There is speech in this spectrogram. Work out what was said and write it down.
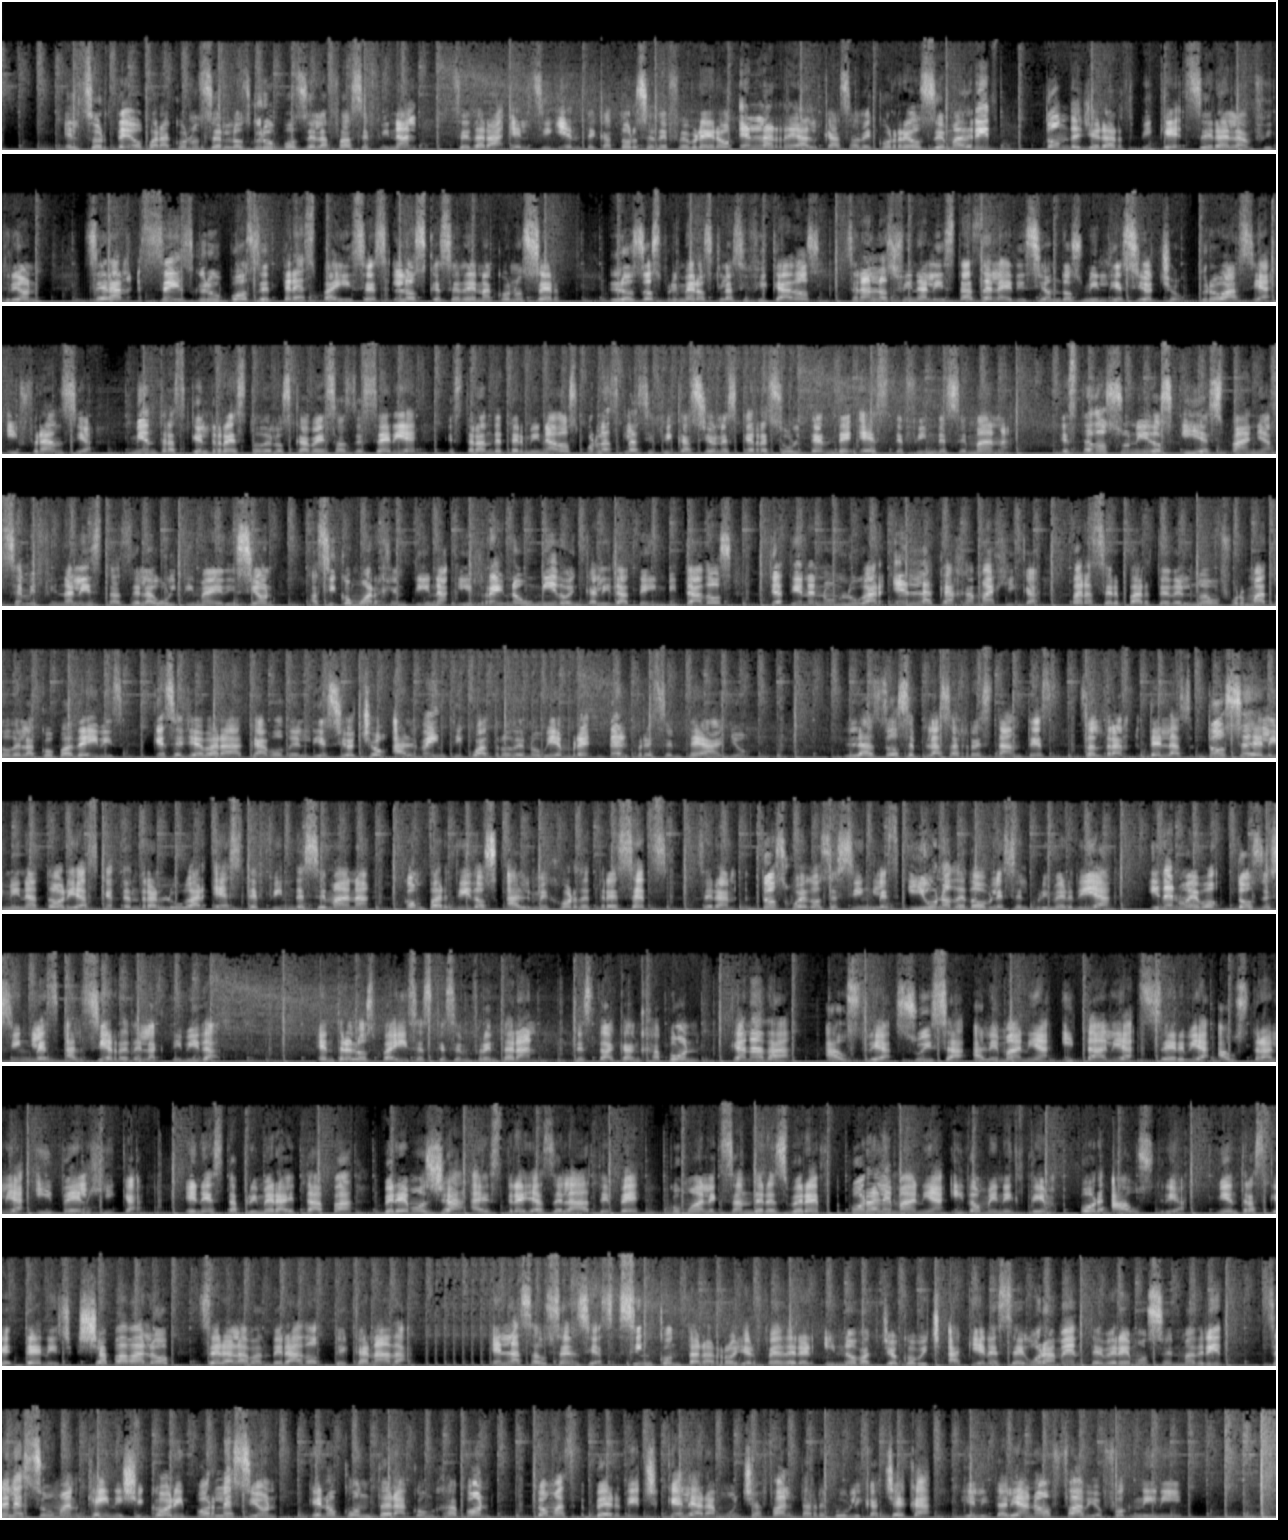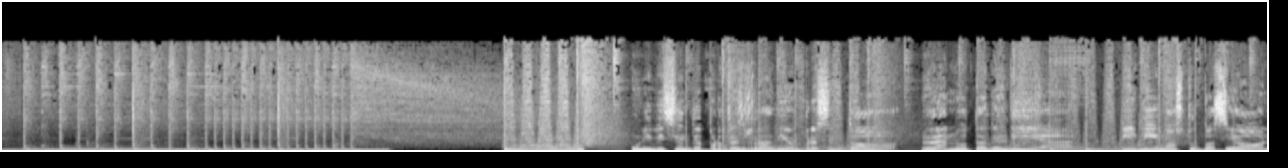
El sorteo para conocer los grupos de la fase final se dará el siguiente 14 de febrero en la Real Casa de Correos de Madrid, donde Gerard Piqué será el anfitrión. Serán seis grupos de tres países los que se den a conocer. Los dos primeros clasificados serán los finalistas de la edición 2018, Croacia y Francia, mientras que el resto de los cabezas de serie estarán determinados por las clasificaciones que resulten de este fin de semana. Estados Unidos y España, semifinalistas de la última edición, así como Argentina y Reino Unido en calidad de invitados, ya tienen un lugar en la caja mágica para ser parte del nuevo formato de la Copa Davis, que se llevará a cabo del 18 al 24 de noviembre del presente año. Las 12 plazas restantes saldrán de las 12 eliminatorias que tendrán lugar este fin de semana con partidos al mejor de tres sets. Serán dos juegos de singles y uno de dobles el primer día y de nuevo dos de singles al cierre de la actividad. Entre los países que se enfrentarán destacan Japón, Canadá, Austria, Suiza, Alemania, Italia, Serbia, Australia y Bélgica. En esta primera etapa veremos ya a estrellas de la ATP como Alexander Zverev por Alemania y Dominic Thiem por Austria, mientras que Denis Shapovalov será el abanderado de Canadá. En las ausencias, sin contar a Roger Federer y Novak Djokovic, a quienes seguramente veremos en Madrid, se le suman Kei Nishikori por lesión, que no contará con Japón, Thomas Verdic, que le hará mucha falta a República Checa, y el italiano Fabio Fognini. Univisión Deportes Radio presentó La Nota del Día. Vivimos tu pasión.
